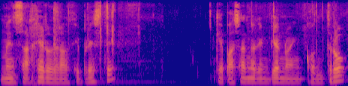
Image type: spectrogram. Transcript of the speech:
mensajero del arcipreste, que pasando el invierno encontró,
